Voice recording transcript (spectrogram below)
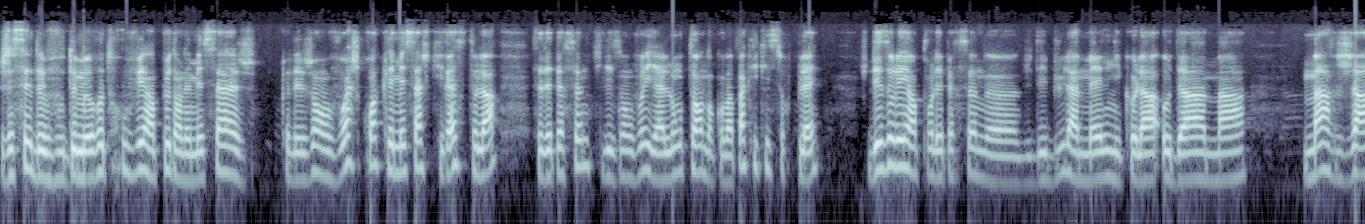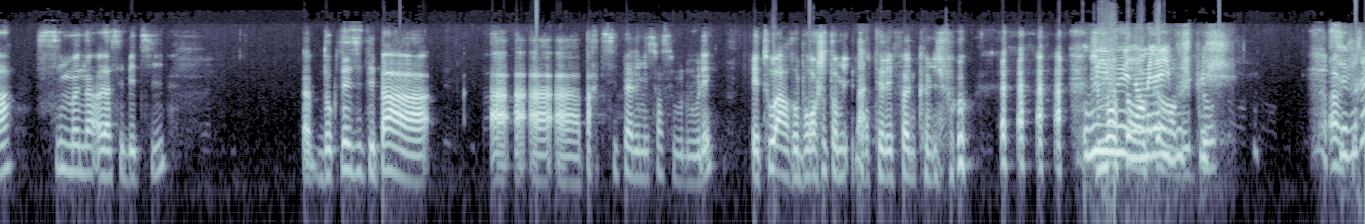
J'essaie de vous de me retrouver un peu dans les messages que les gens envoient. Je crois que les messages qui restent là, c'est des personnes qui les ont envoyés il y a longtemps, donc on va pas cliquer sur play. Je suis désolé hein, pour les personnes euh, du début, la Mel, Nicolas, Oda, Ma, Marja, Simona, euh, là c'est Betty. Euh, donc n'hésitez pas à, à, à- à participer à l'émission si vous le voulez. Et toi, à rebrancher ton, Bah. téléphone comme il faut. Oui, oui, non, mais là, il bouge plus. Ah, C'est vrai.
